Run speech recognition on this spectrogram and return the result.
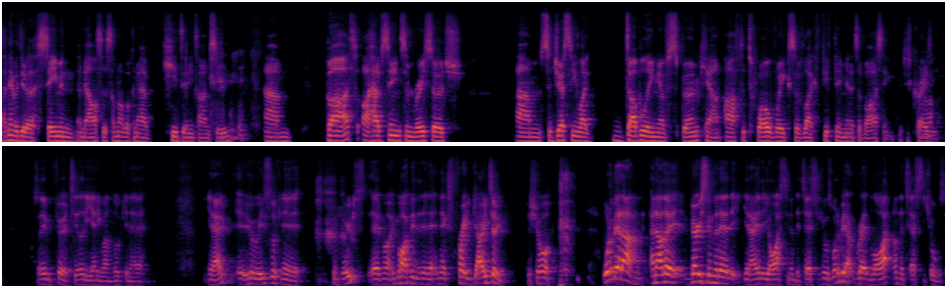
I never did a semen analysis. I'm not looking to have kids anytime soon. Um, but I have seen some research um, suggesting like doubling of sperm count after 12 weeks of like 15 minutes of icing, which is crazy. Oh. So even fertility, anyone looking at, you know, who is looking to produce, it might, it might be the next free go-to for sure. What about um another very similar to the, you know the icing of the testicles? What about red light on the testicles?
